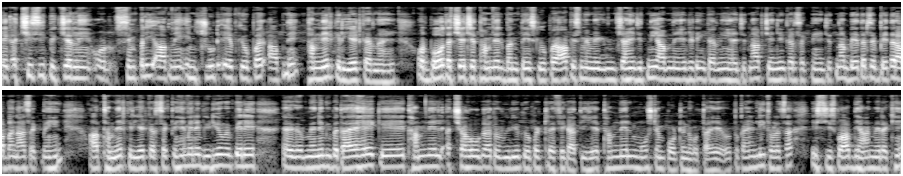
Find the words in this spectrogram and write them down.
एक अच्छी सी पिक्चर लें और सिंपली आपने इंस्टीट्यूट ऐप के ऊपर आपने थंबनेल क्रिएट करना है और बहुत अच्छे अच्छे थंबनेल बनते हैं इसके ऊपर। आप इसमें चाहे जितनी आपने एडिटिंग करनी है, जितना आप चेंजिंग कर सकते हैं, जितना बेहतर से बेहतर आप बना सकते हैं, आप थंबनेल क्रिएट कर सकते हैं। मैंने वीडियो में पहले मैंने भी बताया है कि थंबनेल अच्छा होगा तो वीडियो के ऊपर ट्रैफ़िक आती है थंबनेल मोस्ट इंपॉर्टेंट होता है। तो काइंडली थोड़ा सा इस चीज़ को आप ध्यान में रखें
